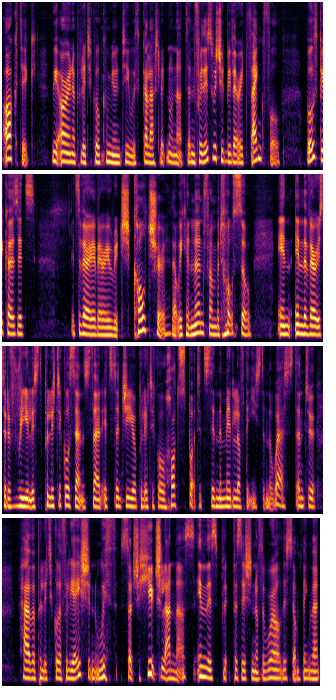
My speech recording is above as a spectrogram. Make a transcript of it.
Arctic. We are in a political community with Kalaallit Nunaat, and for this we should be very thankful, both because it's it's a very very rich culture that we can learn from, but also in in the very sort of realist political sense that it's a geopolitical hotspot. It's in the middle of the east and the west, and to have a political affiliation with such a huge landmass in this position of the world is something that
